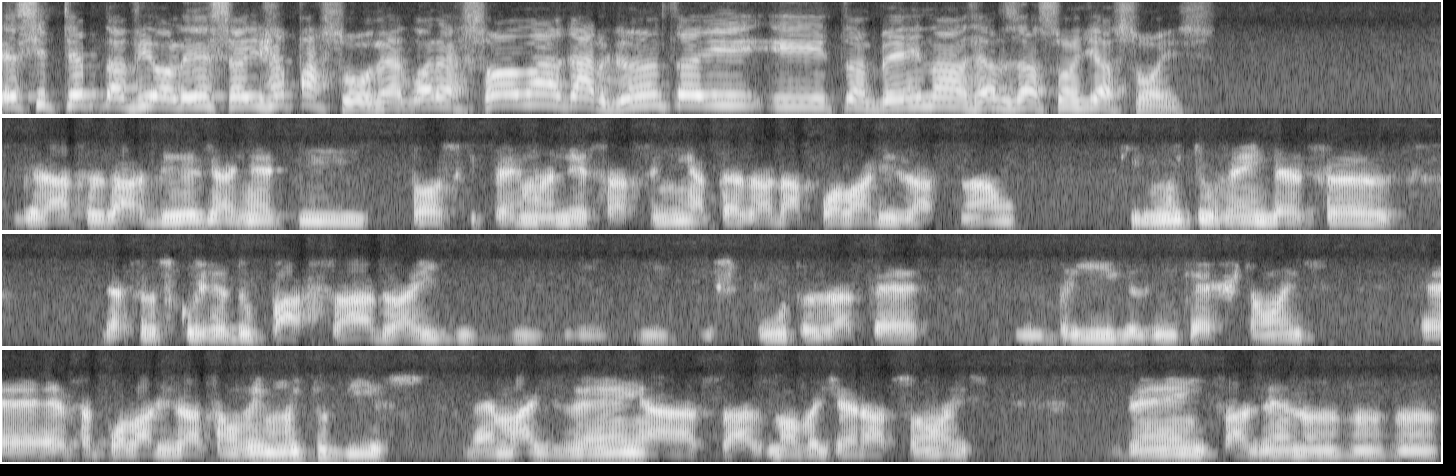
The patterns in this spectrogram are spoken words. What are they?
Esse tempo da violência aí já passou, né? Agora é só na garganta e, e também nas realizações de ações. Graças a Deus a gente torce que permaneça assim, apesar da polarização, que muito vem dessas dessas coisas do passado aí, de, de, de, disputas até, em brigas, em questões. É, essa polarização vem muito disso, né? mas vem as, as novas gerações, vem fazendo um, um,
